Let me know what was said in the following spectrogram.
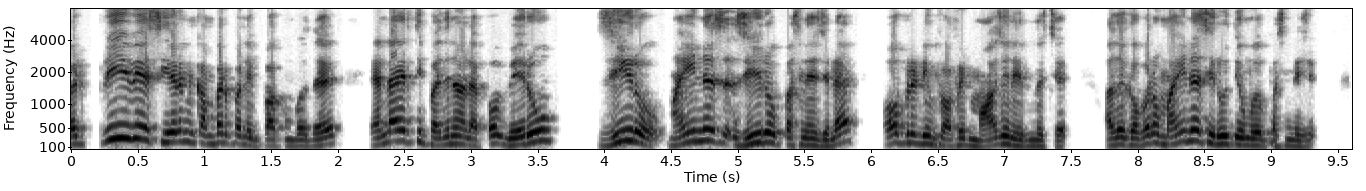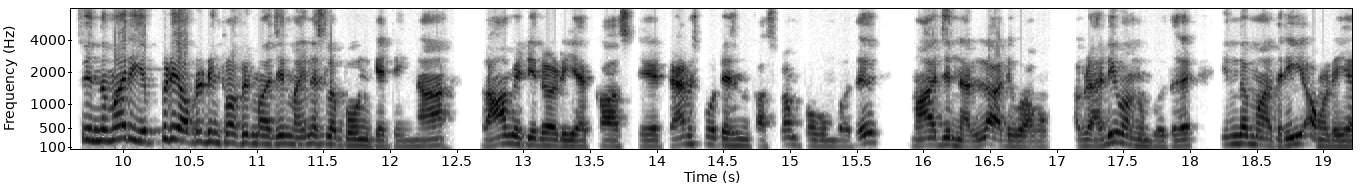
பட் ப்ரீவியஸ் இயர்னு கம்பேர் பண்ணி பார்க்கும்போது ரெண்டாயிரத்தி பதினாலு அப்போ வெறும் ஜீரோ மைனஸ் ஜீரோ பர்சன்டேஜ்ல ஆப்ரேட்டிங் ப்ராஃபிட் மார்ஜின் இருந்துச்சு. அதுக்கப்புறம் மைனஸ் இருபத்தி ஒன்பது பர்சன்டேஜ் ஸோ இந்த மாதிரி எப்படி ஆப்ரேட்டிங் ப்ராஃபிட் மார்ஜின் மைனஸ்ல போகும்னு கேட்டிங்கன்னா ரா மெட்டீரியலுடைய காஸ்ட் டிரான்ஸ்போர்டேஷன் காஸ்ட்லாம் போகும்போது மார்ஜின் நல்லா அடி வாங்கும் அப்படி அடி வாங்கும்போது இந்த மாதிரி அவங்களுடைய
